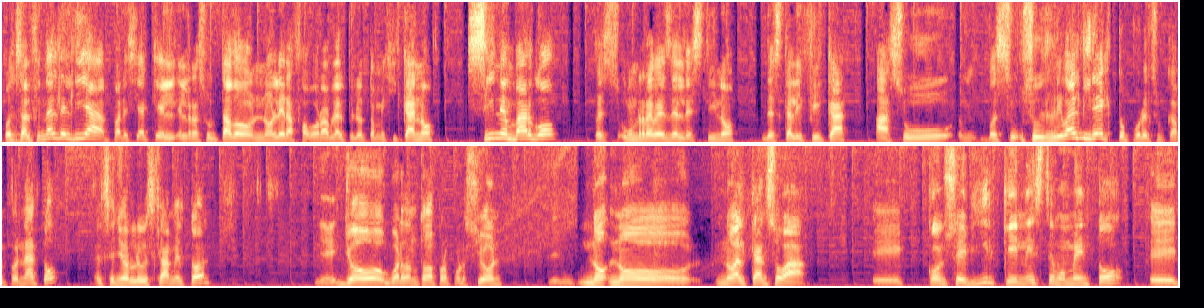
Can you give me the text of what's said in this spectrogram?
pues al final del día parecía que el, resultado no le era favorable al piloto mexicano. Sin embargo, pues un revés del destino descalifica a su, pues, su rival directo por el subcampeonato, el señor Lewis Hamilton, eh, yo guardando toda proporción, no, no, no alcanzo a eh, concebir que en este momento eh,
